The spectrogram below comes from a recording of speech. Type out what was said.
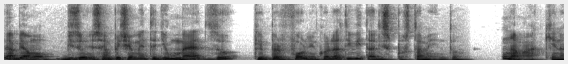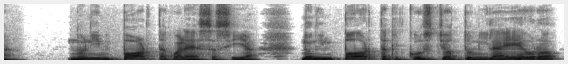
noi abbiamo bisogno semplicemente di un mezzo che performi quell'attività di spostamento, una macchina. Non importa quale essa sia, non importa che costi 8.000 euro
